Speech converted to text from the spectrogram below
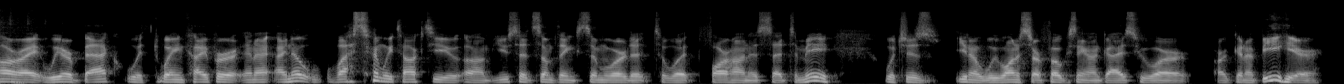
All right, we are back with Duane Kuiper, and I, I know last time we talked to you, um, you said something similar to to what Farhan has said to me, which is, you know, we want to start focusing on guys who are are going to be here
